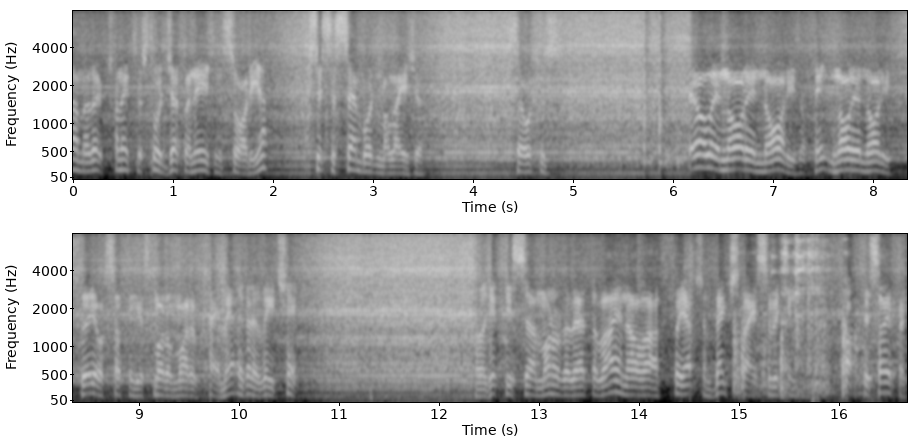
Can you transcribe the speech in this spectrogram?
um, electronics are still Japanese inside here. It's just assembled in Malaysia. So it was early 1990s, I think, 1993 or something this model might have came out. I've got to recheck. So I'll get this uh, monitor out the way and I'll uh, free up some bench space so we can pop this open.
